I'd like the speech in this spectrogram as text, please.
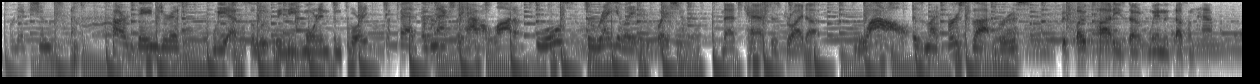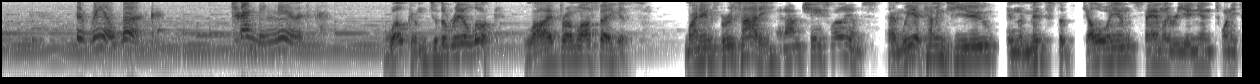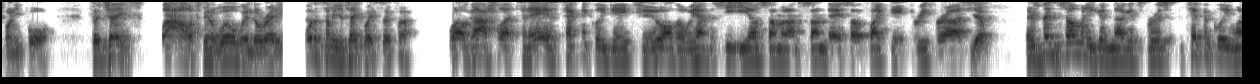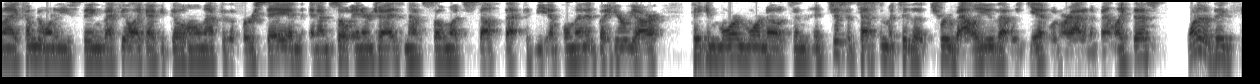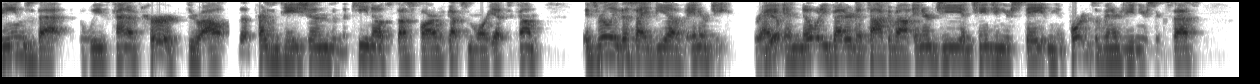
predictions are dangerous. We absolutely need more inventory. The Fed doesn't actually have a lot of tools to regulate inflation. That cash is dried up. Wow, is my first thought, Bruce. If both parties don't win, it doesn't happen. The Real Look. Trending news. Welcome to The Real Look, live from Las Vegas. My name's Bruce Hardy, And I'm Chase Williams. and we are coming to you in the midst of Keller Williams Family Reunion 2024. So, Chase, wow, it's been a whirlwind already. What are some of your takeaways so far? Well, gosh, what? Today is technically day two, although we had the CEO summit on Sunday, so it's like day three for us. Yep. There's been so many good nuggets, Bruce. Typically, when I come to one of these things, I feel like I could go home after the first day and, and I'm so energized and have so much stuff that could be implemented. But here we are taking more and more notes. And it's just a testament to the true value that we get when we're at an event like this. One of the big themes that we've kind of heard throughout the presentations and the keynotes thus far, we've got some more yet to come, is really this idea of energy right? Yep. And nobody better to talk about energy and changing your state and the importance of energy in your success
